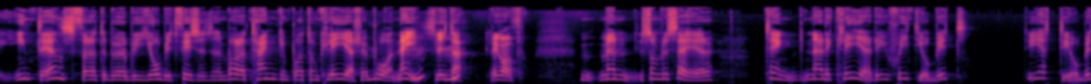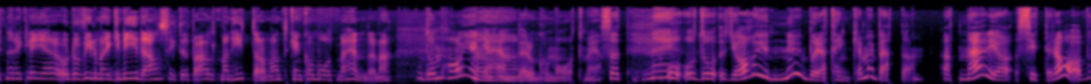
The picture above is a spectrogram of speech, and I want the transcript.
inte ens för att det börjar bli jobbigt fysiskt, utan bara tanken på att de kliar sig på. Nej, mm. sluta, mm. lägg av. Men som du säger, tänk när det kliar, det är ju skitjobbigt. Det är jättejobbigt när det kliar och då vill man ju gnida ansiktet på allt man hittar om man inte kan komma åt med händerna. de har ju inga um, händer att komma åt med. Så att, och, och då, jag har ju nu börjat tänka med Bettan att när jag sitter av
